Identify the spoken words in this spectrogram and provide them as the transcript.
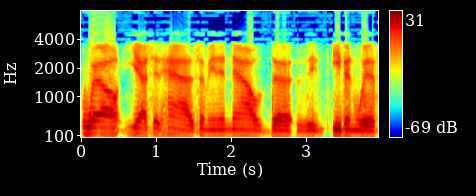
Well, yes, it has. I mean, and now the, the even with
